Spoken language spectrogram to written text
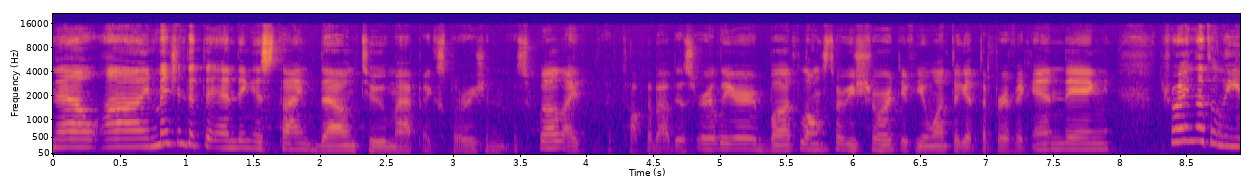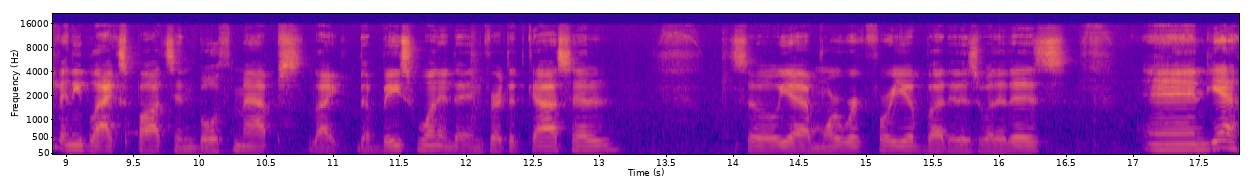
Now, I mentioned that the ending is timed down to map exploration as well. I, I talked about this earlier, but long story short, if you want to get the perfect ending, try not to leave any black spots in both maps, like the base one and the inverted castle. So yeah, more work for you, but it is what it is. And yeah,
